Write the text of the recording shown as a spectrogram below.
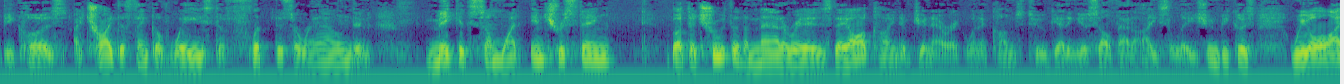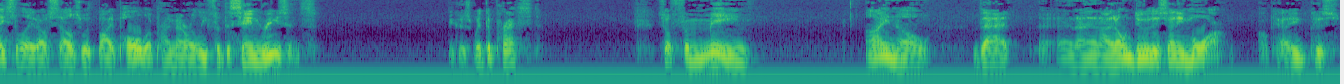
because I tried to think of ways to flip this around and make it somewhat interesting. But the truth of the matter is, they are kind of generic when it comes to getting yourself out of isolation because we all isolate ourselves with bipolar primarily for the same reasons. Because we're depressed. So for me, I know that, and, and I don't do this anymore, okay, because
